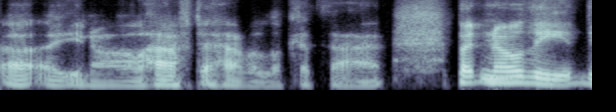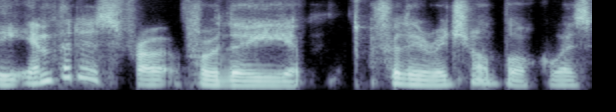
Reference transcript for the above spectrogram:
uh, you know, I'll have to have a look at that. But no, mm. the the impetus for for the for the original book was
